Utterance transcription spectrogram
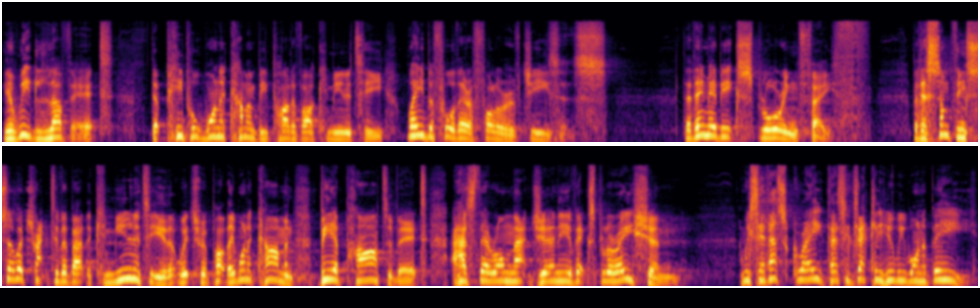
You know, we love it that people want to come and be part of our community way before they're a follower of Jesus, that they may be exploring faith but there's something so attractive about the community that which we're part. They want to come and be a part of it as they're on that journey of exploration. And we say, that's great. That's exactly who we want to be.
